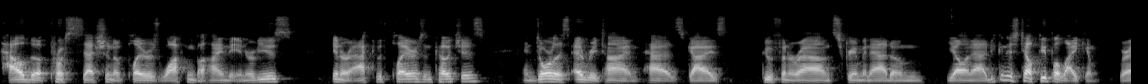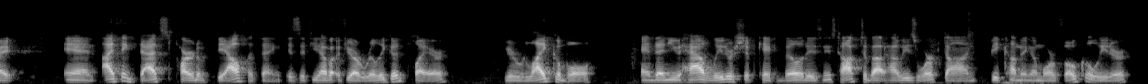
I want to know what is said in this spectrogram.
how the procession of players walking behind the interviews interact with players and coaches. And Dorlus every time has guys goofing around, screaming at him, yelling at him. You can just tell people like him, right? And I think that's part of the alpha thing is if you have if you're a really good player, you're likable, and then you have leadership capabilities. And he's talked about how he's worked on becoming a more vocal leader.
